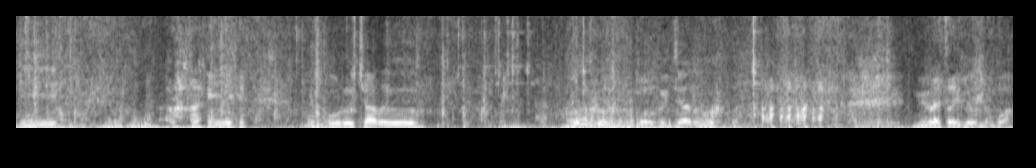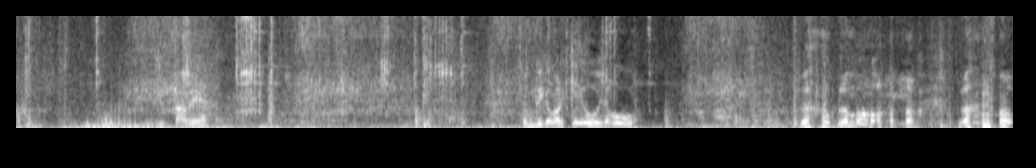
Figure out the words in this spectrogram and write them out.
lagi Memburu caru Uh, Buru caru Inilah cari luk nak buah. Kita habis ya Macam beli kat market tu. Caru Lah, Belambak Belambak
